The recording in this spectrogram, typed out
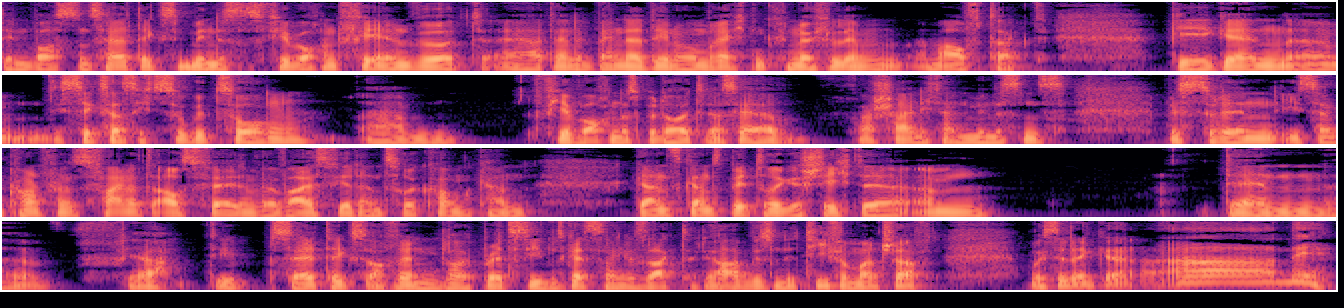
den Boston Celtics mindestens vier Wochen fehlen wird. Er hat eine Bänderdehnung im rechten Knöchel im, im Auftakt gegen ähm, die Sixers sich zugezogen. Ähm, vier Wochen, das bedeutet, dass er wahrscheinlich dann mindestens bis zu den Eastern Conference Finals ausfällt und wer weiß, wie er dann zurückkommen kann. Ganz, ganz bittere Geschichte. Ähm, denn äh, ja, die Celtics, auch wenn, glaube ich, Brad Stevens gestern gesagt hat, ja, wir sind eine tiefe Mannschaft, wo ich so denke, ah, nee,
